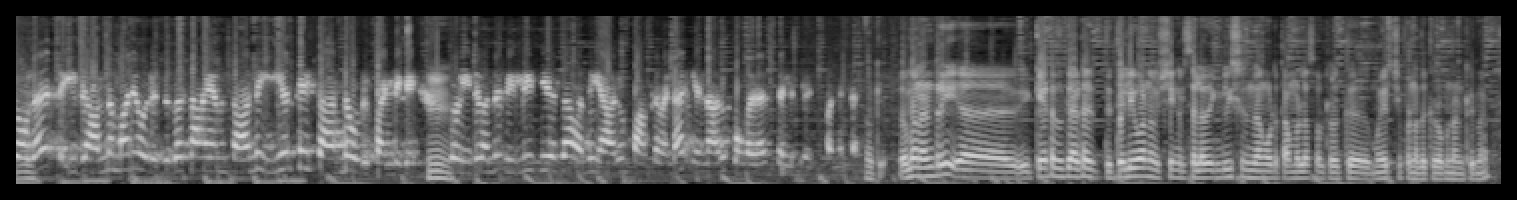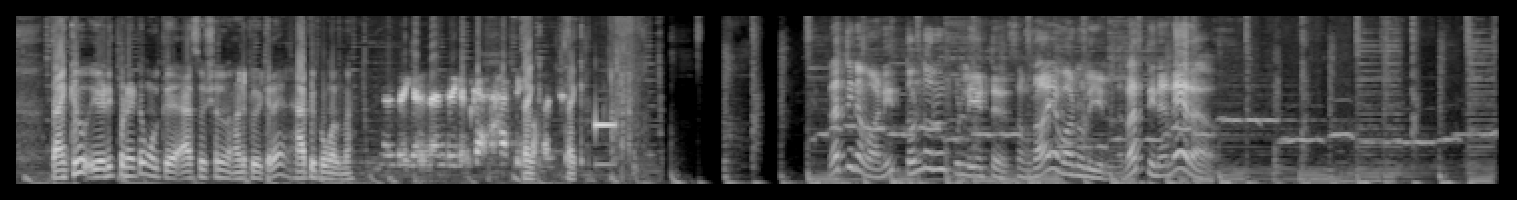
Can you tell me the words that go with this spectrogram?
சோ தட் இது அந்த மாதிரி ஒரு விவசாயம் சார்ந்த இயற்கை சார்ந்த ஒரு பண்டிகை. சோ இது வந்து ரிலீஜியஸா வந்து யாரும் பார்க்க வேண்டாம். எல்லாரும் பொங்கலை செலிப்ரேட் பண்ணுங்க. ஓகே ரொம்ப நன்றி. கேட்டதுக்காக தெளிவான விஷயங்கள். சிலது இங்கிலீஷ் இருந்தால் கூட தமிழில் சொல்கிறதுக்கு முயற்சி பண்ணதுக்கு ரொம்ப நன்றி மேம் தேங்க்யூ எடிட் பண்ணிவிட்டு உங்களுக்கு ஆஸ் யூஷுவல் அனுப்பி வைக்கிறேன். ஹாப்பி பொங்கல். மேம் நன்றிகள் நன்றிகள். ஹாப்பி தேங்க்யூ ரத்தின வாணி தொண்ணூறு புள்ளி எட்டு சமுதாய வானொலியில் ரத்தின நேரம்.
